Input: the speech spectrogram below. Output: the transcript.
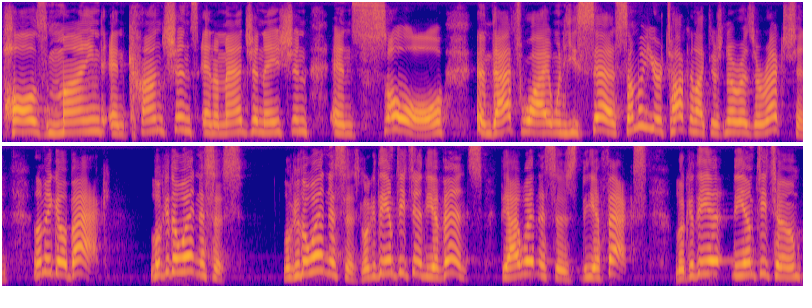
Paul's mind and conscience and imagination and soul. And that's why when he says, Some of you are talking like there's no resurrection. Let me go back. Look at the witnesses. Look at the witnesses. Look at the empty tomb, the events, the eyewitnesses, the effects. Look at the, the empty tomb.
